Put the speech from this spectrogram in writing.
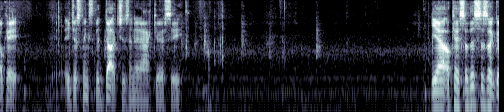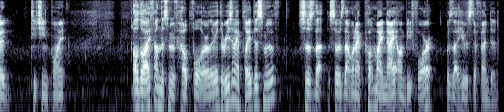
Okay, it just thinks the Dutch is an inaccuracy. Yeah, okay, so this is a good teaching point. Although I found this move helpful earlier, the reason I played this move so is that so is that when I put my knight on b4 was that he was defended.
